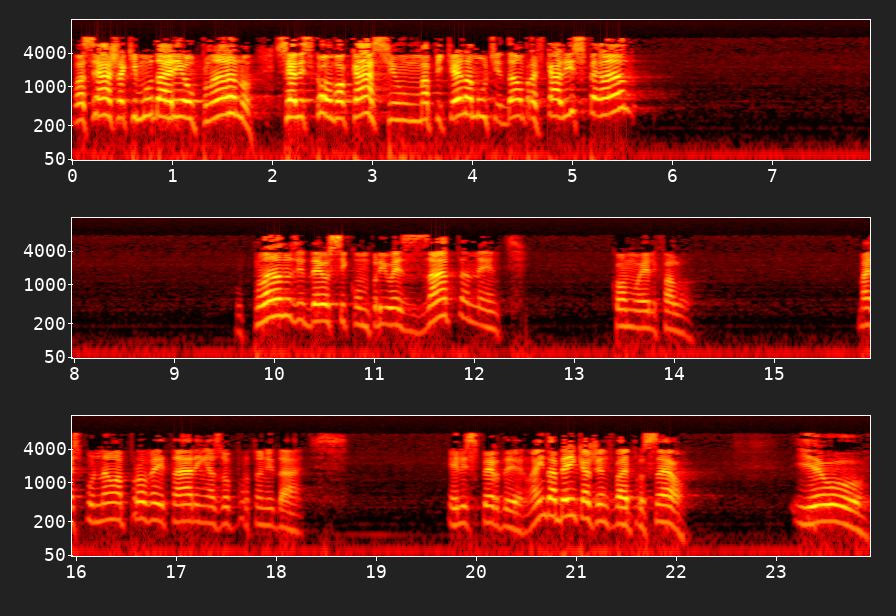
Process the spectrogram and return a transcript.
Você acha que mudaria o plano se eles convocassem uma pequena multidão para ficar ali esperando? O plano de Deus se cumpriu exatamente como ele falou mas por não aproveitarem as oportunidades. Eles perderam. Ainda bem que a gente vai para o céu e eu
